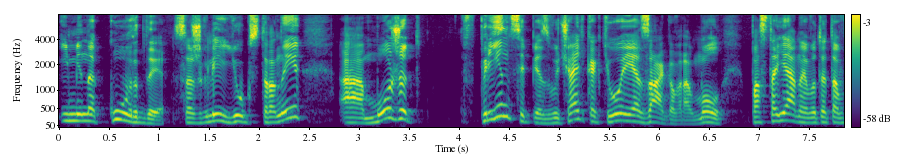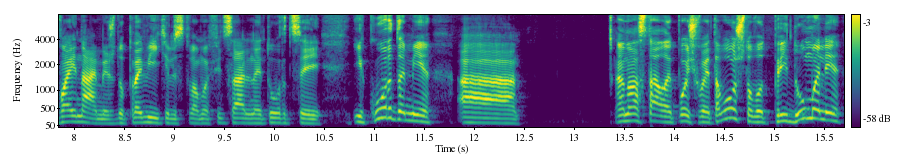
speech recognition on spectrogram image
именно курды сожгли юг страны, а, может в принципе звучать как теория заговора. Мол, постоянная вот эта война между правительством официальной Турции и курдами, а, она стала почвой того, что вот придумали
